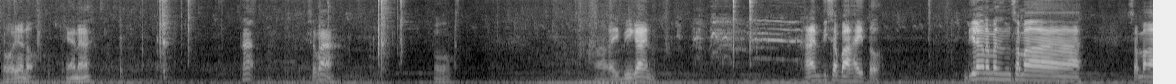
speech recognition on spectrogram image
Oh, yan, oh. Yan, ha. Ha. Isa pa. Oh. Mga kaibigan. Handy sa bahay to. Hindi lang naman sa mga sa mga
